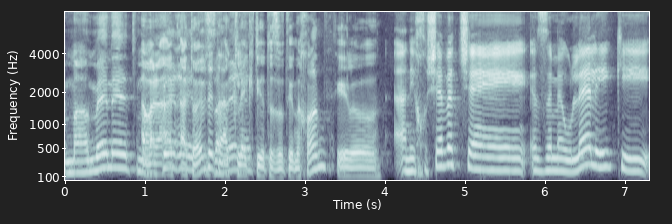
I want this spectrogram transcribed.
מאמנת, אבל מאפרת, את אוהבת את זמרת. האקלקטיות הזאת, נכון? כאילו... אני חושבת שזה מעולה לי, כי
